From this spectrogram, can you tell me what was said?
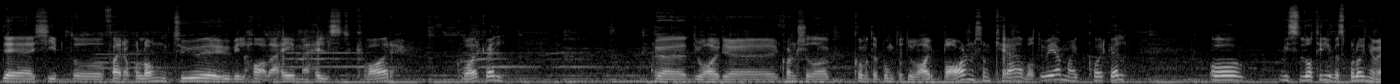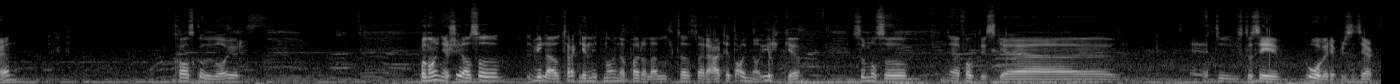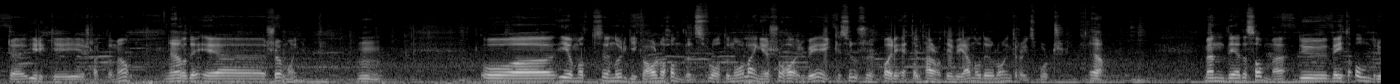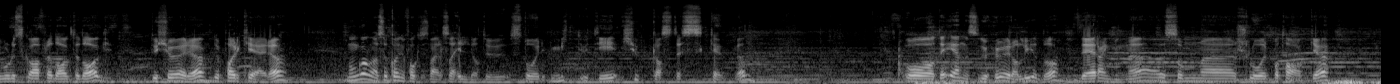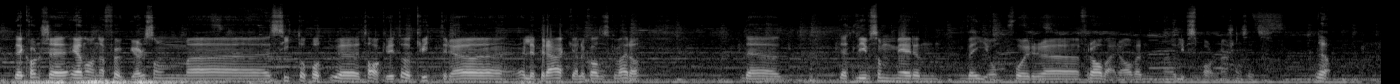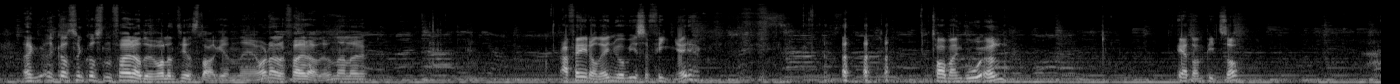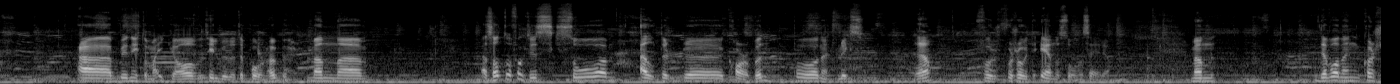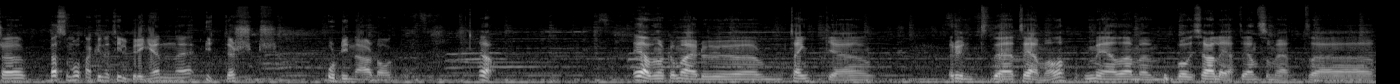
Det er kjipt å dra på lang tur, hun vil ha deg hjemme helst hver, hver kveld. Eh, Du har eh, kanskje da kommet til et punkt at du har barn som krever at du er hjemme hver kveld. Og hvis du da trives på landeveien, hva skal du da gjøre? På den andre sida så vil jeg jo trekke en liten annen parallell til dette her til et annet yrke, som også er faktisk er et skal si, overrepresentert eh, yrke i slekta mi. Ja. Og det er sjømann. Mm. Og i og med at Norge ikke har noe handelsflåte nå lenger, så har vi egentlig bare ett alternativ igjen, og det er jo landtransport. Ja. Men det er det samme. Du vet aldri hvor du skal fra dag til dag. Du kjører, du parkerer. Noen ganger så kan du faktisk være så heldig at du står midt ute i tjukkeste skauen. Og det eneste du hører av lyder, det er regnet som eh, slår på taket. Det er kanskje en annen fugl som eh, sitter oppå eh, taket ditt og kvitrer eller breker eller hva det skal være. Det, det er et liv som mer enn veier opp for fraværet av en livspartner, sånn sett. ja. Hvordan, hvordan feira du valentinsdagen i år? Eller feira du den, eller? Jeg feira den ved å vise finger. Ta meg en god øl. Ete en pizza. Jeg benytta meg ikke av tilbudet til Pornhub, men eh, jeg satt og faktisk så Altered eh, Carbon på Netflix. Ja. For, for så vidt enestående serie. Men det var den kanskje beste måten jeg kunne tilbringe en eh, ytterst ordinær dag på. ja. Er det noe mer du eh, tenker rundt det temaet, da? Med det med både kjærlighet og ensomhet? eh,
